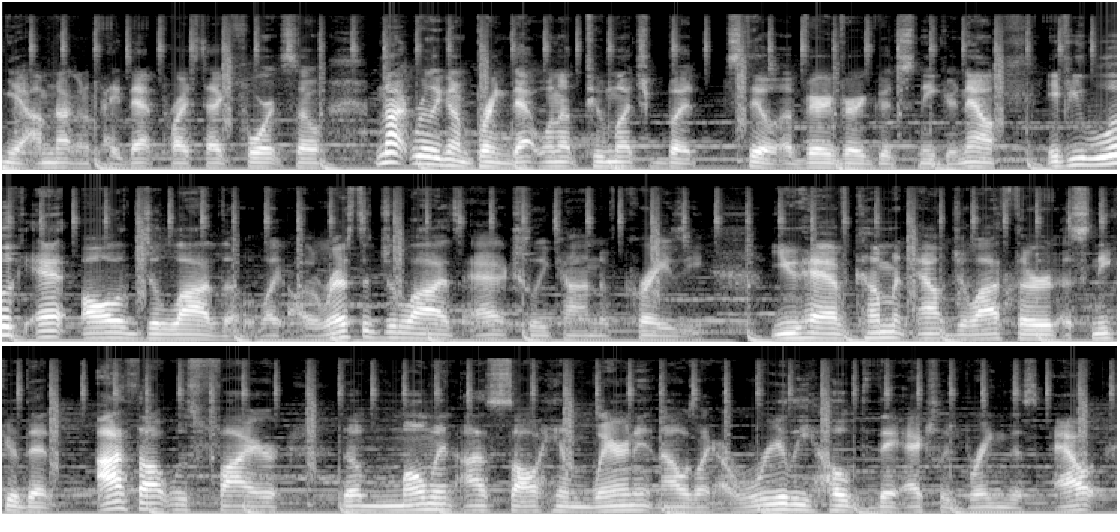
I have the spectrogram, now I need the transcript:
yeah, I'm not going to pay that price tag for it. So I'm not really going to bring that one up too much, but still a very, very good sneaker. Now, if you look at all of July though, like the rest of July is actually kind of crazy. You have coming out July 3rd, a sneaker that I thought was fire the moment I saw him wearing it. And I was like, I really hope that they actually bring this out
